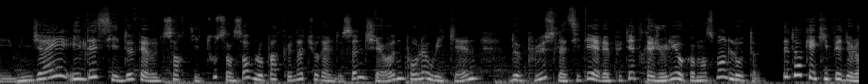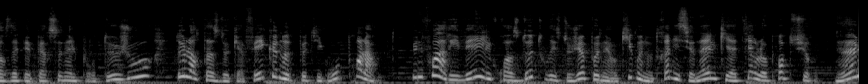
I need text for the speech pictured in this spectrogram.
et Minjae, ils décident de faire une sortie tous ensemble au parc naturel de Suncheon pour le week-end. De plus, la cité est réputée très jolie au commencement de l'automne. C'est donc équipé de leurs effets personnels pour deux jours, de leur tasse de café, que notre petit groupe prend la route. Une fois arrivés, ils croisent deux touristes japonais en kimono traditionnel qui attirent l'opprobre sur. Null,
